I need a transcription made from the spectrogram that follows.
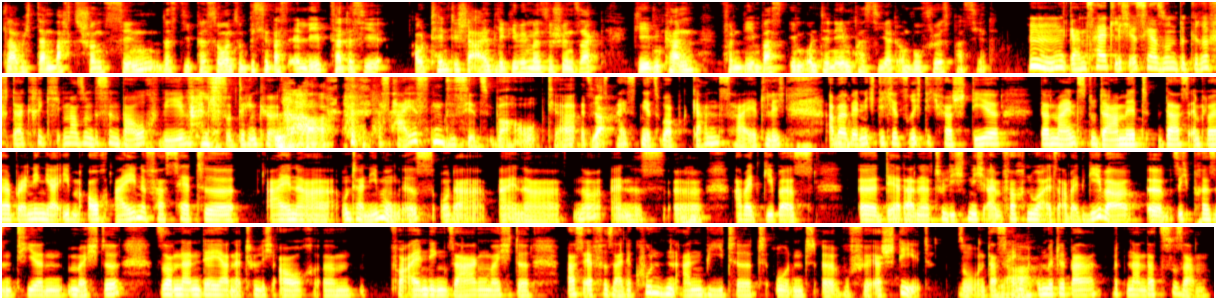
glaube ich, dann macht es schon Sinn, dass die Person so ein bisschen was erlebt hat, dass sie authentische Einblicke, wie man so schön sagt, geben kann von dem, was im Unternehmen passiert und wofür es passiert. Mhm, ganzheitlich ist ja so ein Begriff, da kriege ich immer so ein bisschen Bauchweh, weil ich so denke, ja. was heißt denn das jetzt überhaupt? Ja, also ja. was heißt denn jetzt überhaupt ganzheitlich? Aber mhm. wenn ich dich jetzt richtig verstehe, dann meinst du damit, dass Employer Branding ja eben auch eine Facette einer Unternehmung ist oder einer ne, eines äh, mhm. Arbeitgebers, äh, der da natürlich nicht einfach nur als Arbeitgeber äh, sich präsentieren möchte, sondern der ja natürlich auch ähm, vor allen Dingen sagen möchte, was er für seine Kunden anbietet und äh, wofür er steht. So, und das ja. hängt unmittelbar miteinander zusammen.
